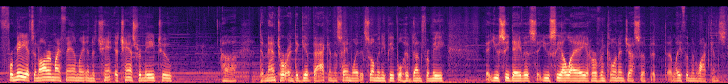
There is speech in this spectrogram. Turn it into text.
For me, it's an honor in my family and a, cha a chance for me to, uh, to mentor and to give back in the same way that so many people have done for me at UC Davis, at UCLA, at Irvin Cohen and Jessup, at uh, Latham and Watkins.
